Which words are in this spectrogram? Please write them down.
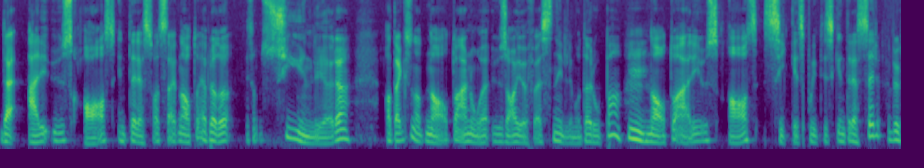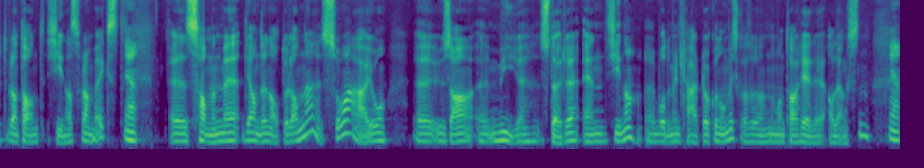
det er i USAs interesse å ha et sterkt Nato. Jeg prøvde å liksom synliggjøre at det er ikke sånn at Nato er noe USA gjør for å være snille mot Europa. Nato er i USAs sikkerhetspolitiske interesser. Jeg brukte bl.a. Kinas framvekst. Ja. Eh, Sammen med de andre Nato-landene så er jo eh, USA eh, mye større enn Kina, eh, både militært og økonomisk, altså når man tar hele alliansen Ja.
